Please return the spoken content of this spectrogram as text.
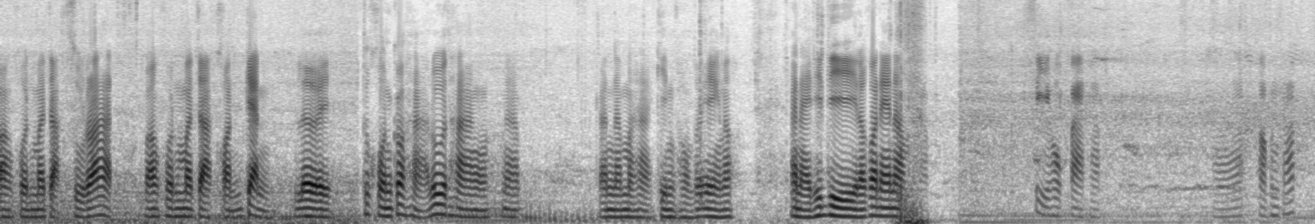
บางคนมาจากสุราษฎร์บางคนมาจากขอนแก่นเลย ทุกคนก็หาลู่ทางนะครับ การนำมาหากินของตัวเองเนาะอันไหนที่ดีเราก็แนะนำครับ468 ครับขอบคุณครับ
